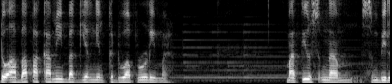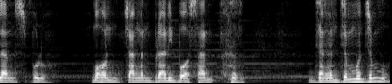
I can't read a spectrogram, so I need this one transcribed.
Doa Bapa kami bagian yang ke-25. Matius 6, 9, 10. Mohon jangan berani bosan, jangan jemu-jemu,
